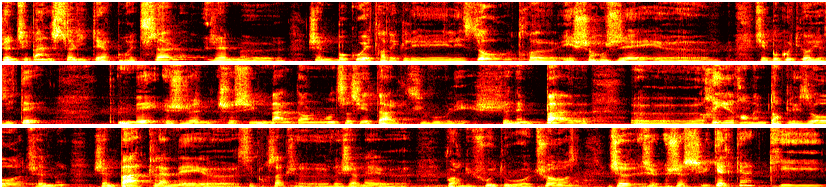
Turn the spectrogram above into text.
Je ne suis pas un solitaire pour être seul. J'aime euh, j'aime beaucoup être avec les, autres, euh, échanger. Euh, j'ai beaucoup de curiosité. Mais je, suis mal dans le monde sociétal, si vous voulez. Je n'aime pas rire en même temps que les autres. J'aime pas acclamer. C'est pour ça que je ne vais jamais voir du foot ou autre chose. Je, suis quelqu'un qui,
